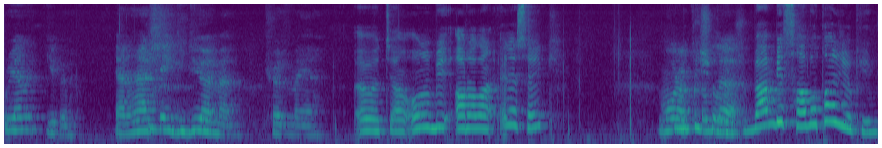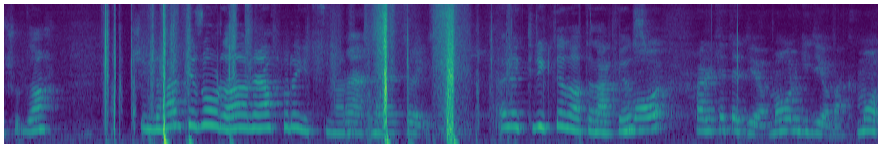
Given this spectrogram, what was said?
uyanık gibi. Yani her şey gidiyor hemen çözmeye. Evet yani onu bir aradan elesek. Mor akıllı. olur. Ben bir sabotaj yapayım şurada. Şimdi herkes orada reaktöre gitsinler. Ha, reaktöre gitsin. Elektrikte zaten Bak herkes. mor hareket ediyor. Mor gidiyor bak. Mor.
